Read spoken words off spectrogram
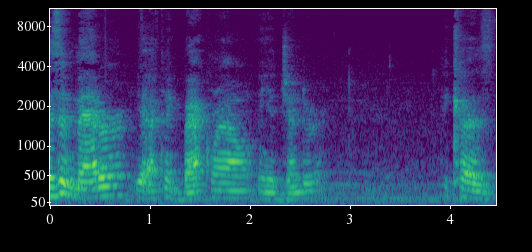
does it matter your ethnic background and your gender? Because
